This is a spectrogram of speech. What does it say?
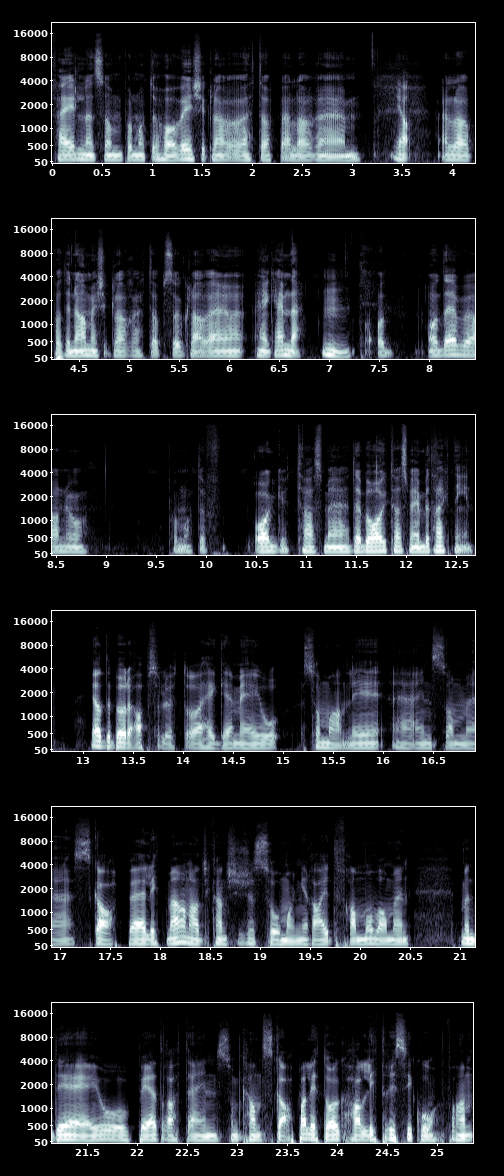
feilene som på en måte HV ikke klarer å rette opp, eller eh, Ja. Eller Patinama ikke klarer å rette opp, så klarer Heggheim det. Mm. Og det bør han jo på en måte òg tas med Det bør òg tas med i betraktningen. Ja, det bør det absolutt. Og Heggheim er jo som vanlig eh, en som eh, skaper litt mer. Han hadde kanskje ikke så mange raid framover, men, men det er jo bedre at en som kan skape litt òg, har litt risiko. For han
